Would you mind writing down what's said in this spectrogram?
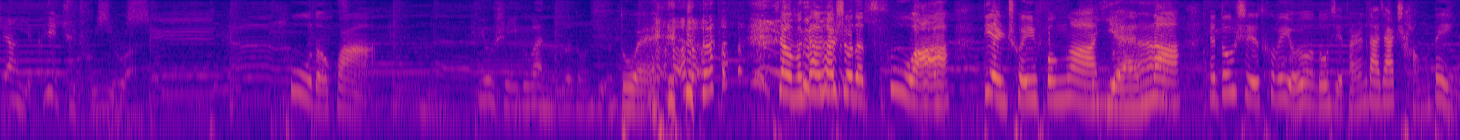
这样也可以去除异味儿。醋的话，嗯，又是一个万能的东西。对，像我们刚刚说的醋啊、电吹风啊、盐呐、那都是特别有用的东西，反正大家常备嘛。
